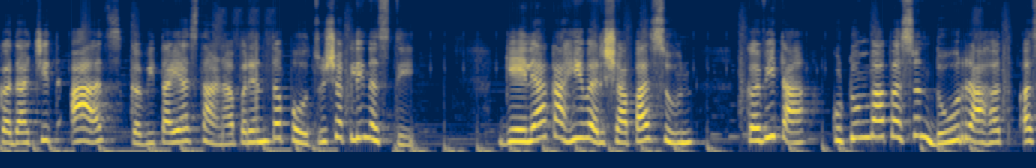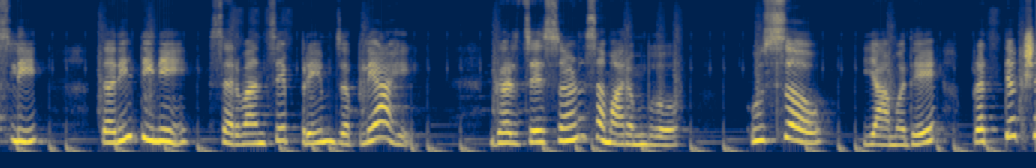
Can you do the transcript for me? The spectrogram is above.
कदाचित आज कविता या स्थानापर्यंत पोहोचू शकली नसती. गेल्या काही वर्षापासून कविता कुटुंबापासून दूर राहत असली तरी तिने सर्वांचे प्रेम जपले आहे. घरचे सण समारंभ उत्सव यामध्ये प्रत्यक्ष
